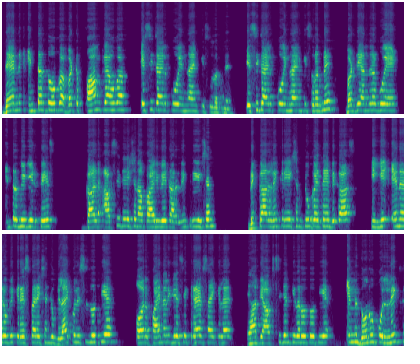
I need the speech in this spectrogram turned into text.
देन इंटर तो होगा बट फॉर्म क्या होगा? एसिटाइल को एंजाइम की सूरत में। एसिटाइल को एंजाइम की सूरत में but they undergo a intermediate phase called oxidation of pyruvate और link reaction because link reaction क्यों कहते हैं? बिकॉज़ कि ये एनएरोबिक रेस्पिरेशन जो ग्लाइकोलिसिस होती है, और फाइनली जैसे क्रैब साइकिल है, यहाँ पे ऑक्सीजन की ज़रूरत होती है। इन दोनों को लिंक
